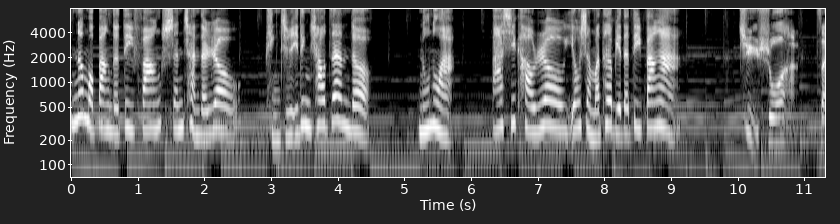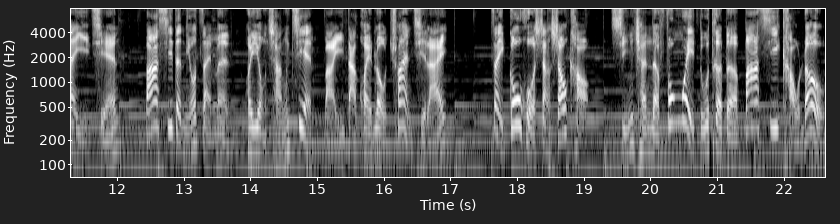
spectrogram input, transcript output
那么棒的地方，生产的肉品质一定超赞的。努努啊！巴西烤肉有什么特别的地方啊？据说啊，在以前，巴西的牛仔们会用长剑把一大块肉串起来，在篝火上烧烤，形成了风味独特的巴西烤肉。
